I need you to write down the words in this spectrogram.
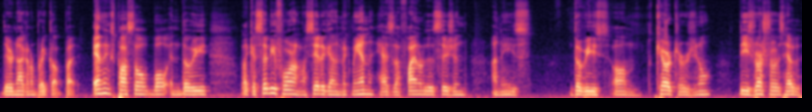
they're not gonna break up. But anything's possible in WWE. Like I said before, I'm gonna say it again. McMahon has the final decision on these WWE's um, characters. You know, these wrestlers have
